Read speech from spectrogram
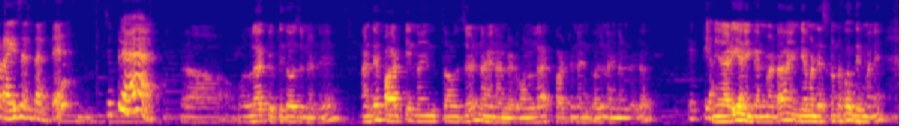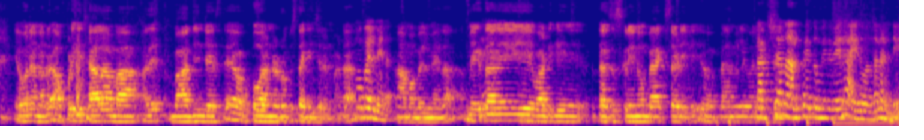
ప్రైస్ ఎంత అంటే చెప్పులే వన్ ల్యాక్ ఫిఫ్టీ థౌసండ్ అండి. అంటే forty nine thousand nine hundred. One lakh forty nine thousand nine hundred. నేను అడిగాను ఇంకనమాట ఇంకేమైనా డిస్కౌంట్ అవుద్దామని. ఎవరన్నారు అప్పటికి చాలా బా అదే బార్జిన్ చేస్తే ఒక ఫోర్ హండ్రెడ్ రూపీస్ తగ్గించారనమాట. మొబైల్ మీద. ఆ మొబైల్ మీద. మిగతా వాటికి టచ్ స్క్రీన్ బ్యాక్ సైడ్ ఇవి ప్యానల్ లక్ష ఇవన్నీ నలభై తొమ్మిది వేల ఐదు వందలు అండి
